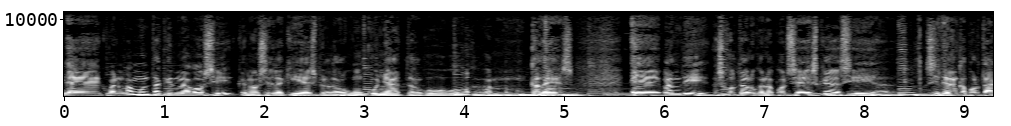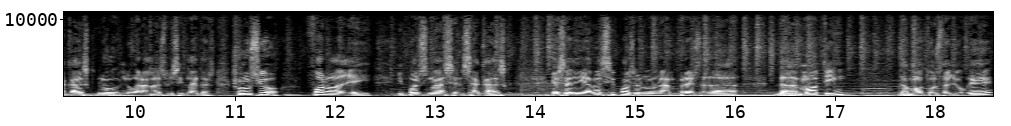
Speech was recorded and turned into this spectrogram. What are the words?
Eh, quan va muntar aquest negoci, que no sé de qui és, però d'algun cunyat, d'algú amb calés, eh, van dir, escolta, el que no pot ser és que si, eh, si tenen que portar casc no llogaran les bicicletes. Solució, fora la llei, i pots anar sense casc. És a dir, a veure si posen una empresa de, de moting, de motos de lloguer,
